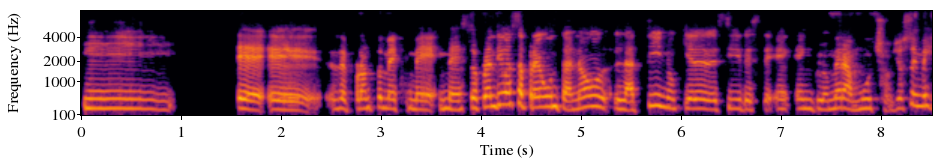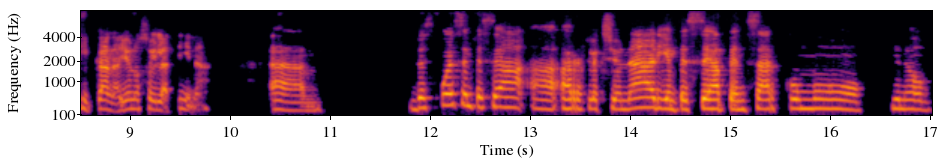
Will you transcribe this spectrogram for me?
y eh, de pronto me, me, me, sorprendió esa pregunta, ¿no? Latino quiere decir, este, englomera mucho. Yo soy mexicana, yo no soy latina después empecé a, reflexionar y empecé a pensar cómo, you know,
